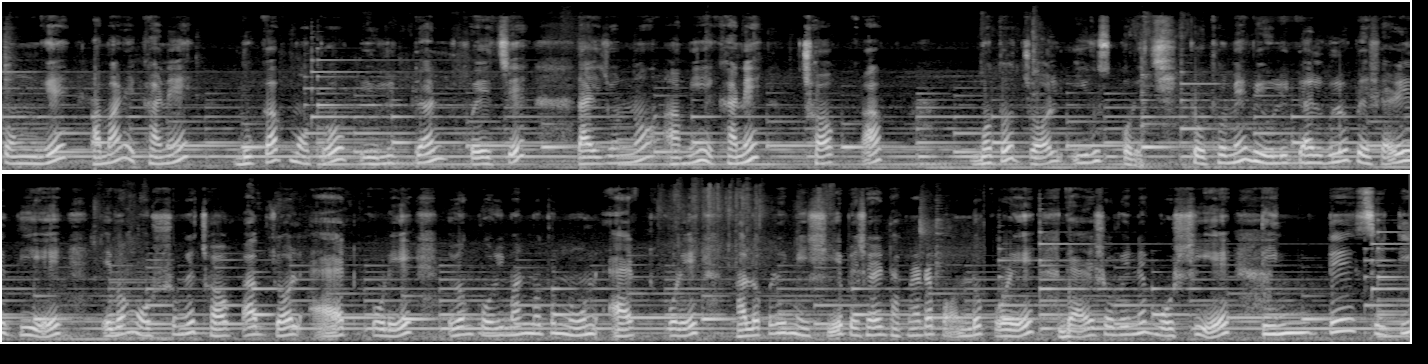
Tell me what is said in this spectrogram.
সঙ্গে আমার এখানে দু কাপ মতো বিউলির ডাল হয়েছে। তাই জন্য আমি এখানে ছ কাপ মতো জল ইউজ করেছি। প্রথমে বিউলির ডালগুলো প্রেসারে দিয়ে এবং ওর সঙ্গে ছ কাপ জল অ্যাড করে এবং পরিমাণ মতো নুন অ্যাড করে ভালো করে মিশিয়ে প্রেশারের ঢাকনাটা বন্ধ করে গ্যাস ওভেনে বসিয়ে তিনটে সিটি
